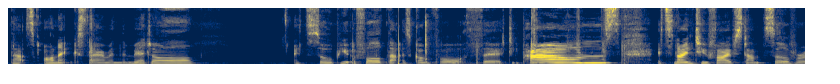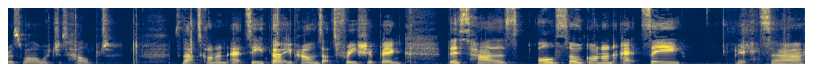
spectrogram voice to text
That's onyx there in the middle. It's so beautiful. That has gone for £30. It's 925 stamped silver as well, which has helped. So that's gone on Etsy. £30, that's free shipping. This has also gone on Etsy. It's uh,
